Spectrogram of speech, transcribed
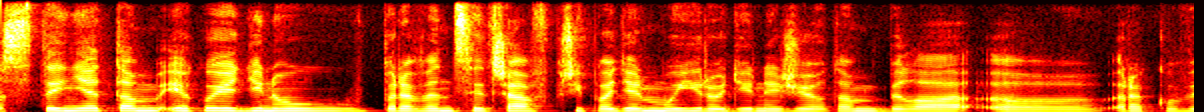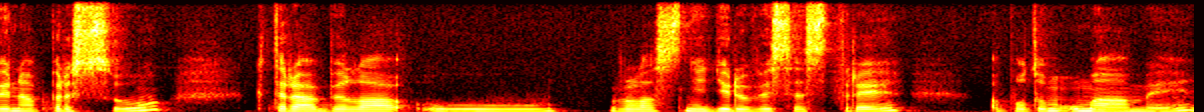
stejně tam jako jedinou prevenci třeba v případě mojí rodiny, že jo, tam byla uh, rakovina prsu, která byla u vlastně dědovy sestry a potom u mámy.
